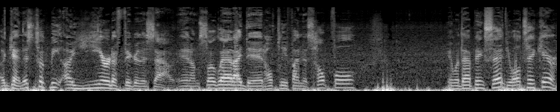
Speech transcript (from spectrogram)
Again, this took me a year to figure this out, and I'm so glad I did. Hopefully you find this helpful. And with that being said, you all take care.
